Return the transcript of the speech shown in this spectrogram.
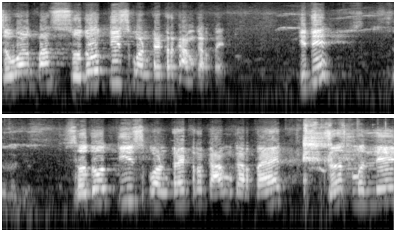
जवळपास सदोतीस कॉन्ट्रॅक्टर काम करतायत. किती? सदोतीस कॉन्ट्रॅक्टर काम करतायत. जत मधले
